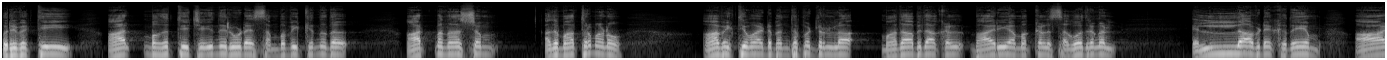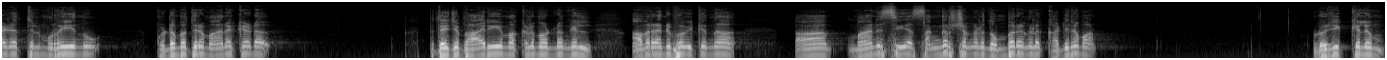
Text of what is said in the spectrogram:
ഒരു വ്യക്തി ആത്മഹത്യ ചെയ്യുന്നതിലൂടെ സംഭവിക്കുന്നത് ആത്മനാശം അത് മാത്രമാണോ? ആ വ്യക്തിയുമായിട്ട് ബന്ധപ്പെട്ടുള്ള മാതാപിതാക്കൾ ഭാര്യ മക്കൾ സഹോദരങ്ങൾ എല്ലാവരുടെ ഹൃദയം ആഴത്തിൽ മുറിയുന്നു. കുടുംബത്തിന് മാനക്കേട്. പ്രത്യേകിച്ച് ഭാര്യയും മക്കളും ഉണ്ടെങ്കിൽ അവരനുഭവിക്കുന്ന മാനസിക സംഘർഷങ്ങൾ നൊമ്പരങ്ങൾ കഠിനമാണ്. ഒരിക്കലും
